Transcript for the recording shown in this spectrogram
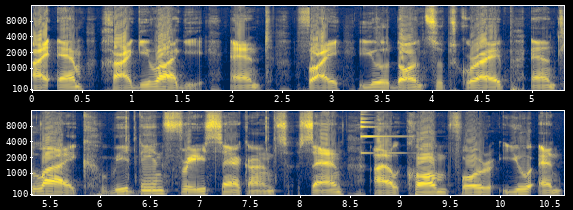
I am Huggy Wuggy and why you don't subscribe and like within 3 seconds then I'll come for you and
